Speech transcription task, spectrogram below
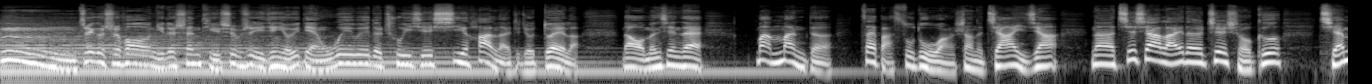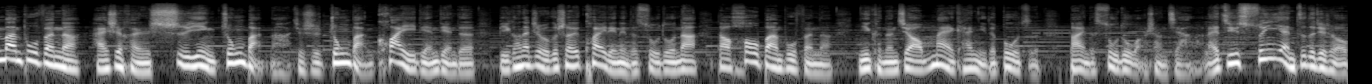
嗯，这个时候你的身体是不是已经有一点微微的出一些细汗了？这就对了。那我们现在慢慢的再把速度往上的加一加。那接下来的这首歌前半部分呢，还是很适应中版啊，就是中版快一点点的，比刚才这首歌稍微快一点点的速度。那到后半部分呢，你可能就要迈开你的步子，把你的速度往上加了。来自于孙燕姿的这首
